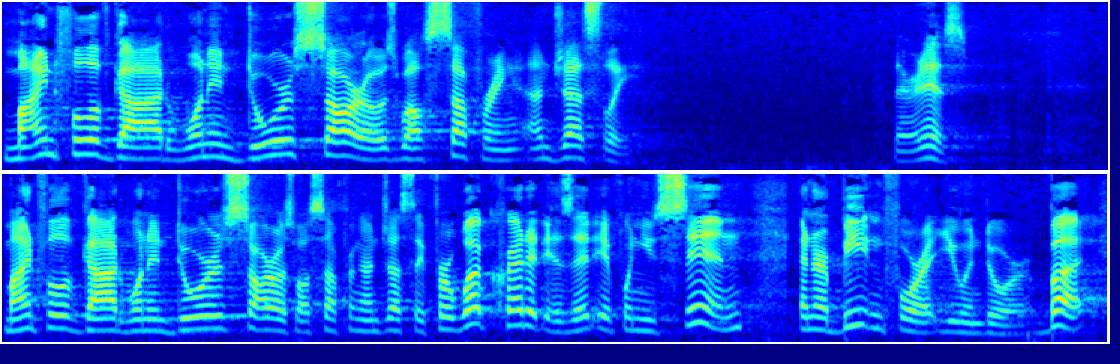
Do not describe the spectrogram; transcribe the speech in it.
mindful of God, one endures sorrows while suffering unjustly. There it is. Mindful of God, one endures sorrows while suffering unjustly. For what credit is it if when you sin and are beaten for it, you endure? But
